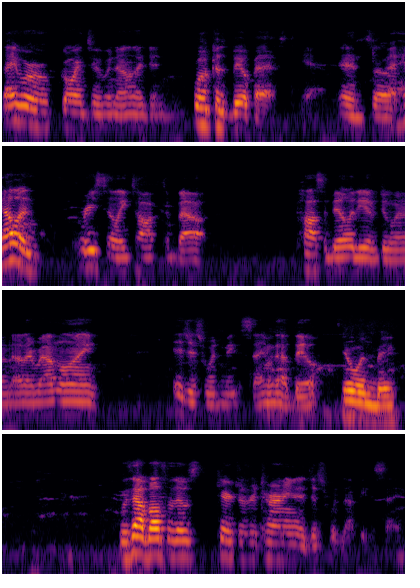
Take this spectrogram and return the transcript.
They were going to, but no, they didn't. well because Bill passed. Yeah. and so Uh, Helen recently talked about possibility of doing another, but I'm like, it just wouldn't be the same without Bill. it wouldn't be Without both of those characters returning, it just would not be the same.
